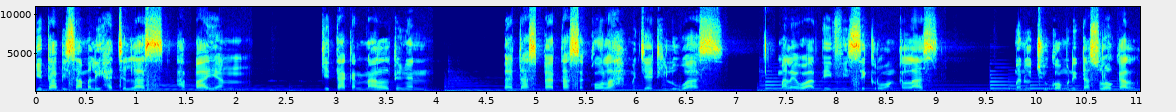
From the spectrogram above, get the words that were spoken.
kita bisa melihat jelas apa yang kita kenal dengan batas-batas sekolah menjadi luas, melewati fisik ruang kelas, menuju komunitas lokal.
